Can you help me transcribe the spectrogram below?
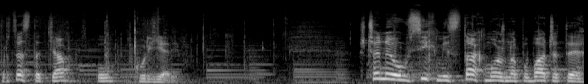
Про це стаття у кур'єрі. Ще не у всіх містах можна побачити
